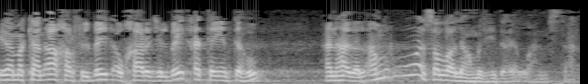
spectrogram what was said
إلى مكان آخر في البيت أو خارج البيت حتى ينتهوا عن هذا الأمر. وأسأل الله لهم الهداية. الله المستعان.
